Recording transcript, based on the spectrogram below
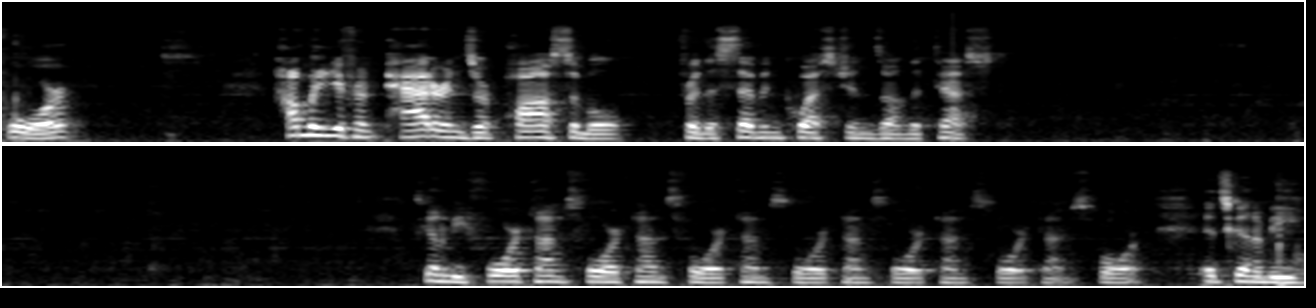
Four. How many different patterns are possible for the seven questions on the test? It's going to be 4 times 4 times 4 times 4 times 4 times 4 times 4. It's going to be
